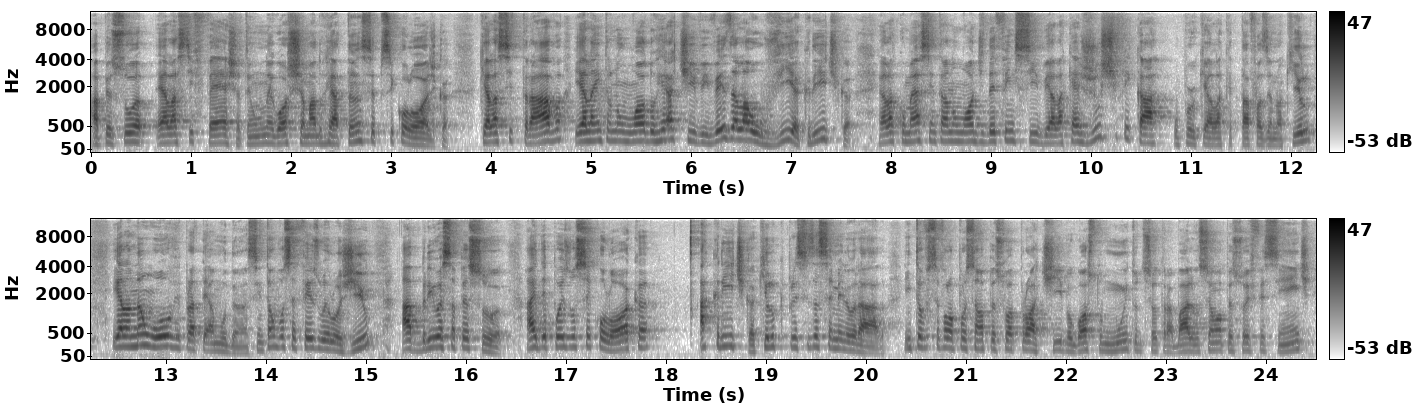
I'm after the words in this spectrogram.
a pessoa ela se fecha, tem um negócio chamado reatância psicológica, que ela se trava e ela entra num modo reativo. Em vez dela ouvir a crítica, ela começa a entrar num modo defensivo e ela quer justificar o porquê ela está fazendo aquilo e ela não ouve para ter a mudança. Então você fez o elogio, abriu essa pessoa. Aí depois você coloca a crítica, aquilo que precisa ser melhorado. Então você fala, por você é uma pessoa proativa, eu gosto muito do seu trabalho, você é uma pessoa eficiente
